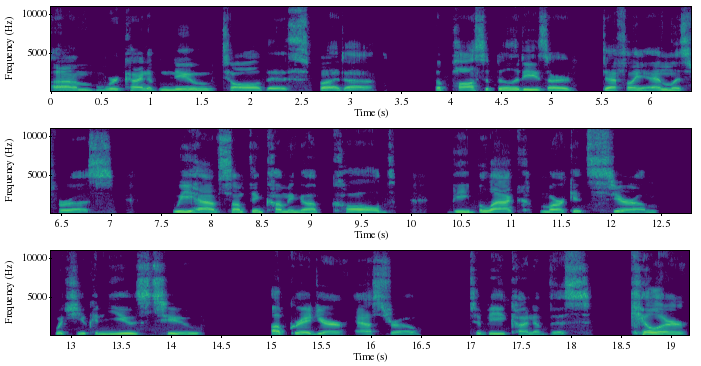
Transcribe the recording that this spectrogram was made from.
Um, we're kind of new to all this, but uh, the possibilities are definitely endless for us. We have something coming up called the Black Market Serum, which you can use to upgrade your Astro to be kind of this killer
